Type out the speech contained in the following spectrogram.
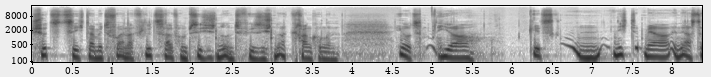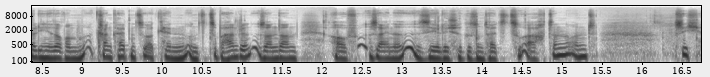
schützt sich damit vor einer Vielzahl von psychischen und physischen Erkrankungen. Gut, hier geht es nicht mehr in erster Linie darum, Krankheiten zu erkennen und zu behandeln, sondern auf seine seelische Gesundheit zu achten und sich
